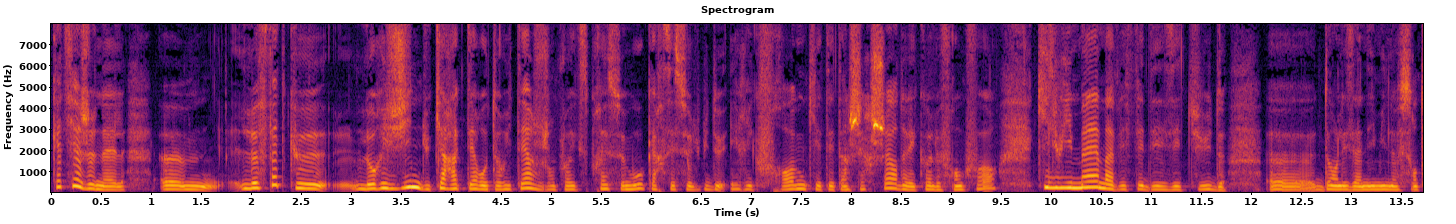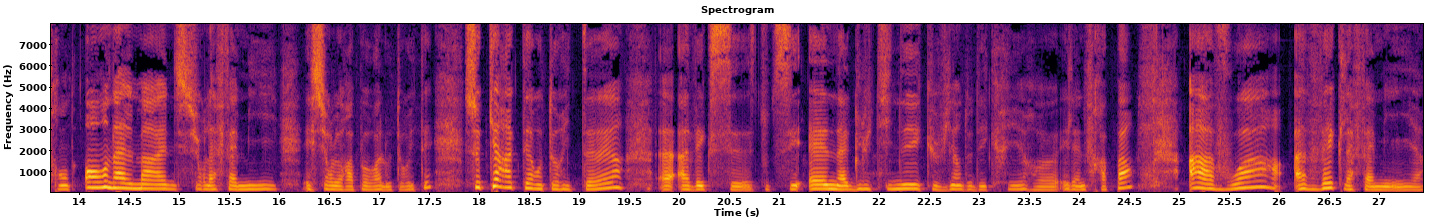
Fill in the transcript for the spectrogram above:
Katia Genel, euh, le fait que l'origine du caractère autoritaire, j'emploie exprès ce mot car c'est celui de Eric Fromm qui était un chercheur de l'école de Francfort, qui lui-même avait fait des études dans les années 1930 en Allemagne sur la famille et sur le rapport à l'autorité. Ce caractère autoritaire, avec toutes ces haines agglutinées que vient de décrire Hélène pas, à avec la famille.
